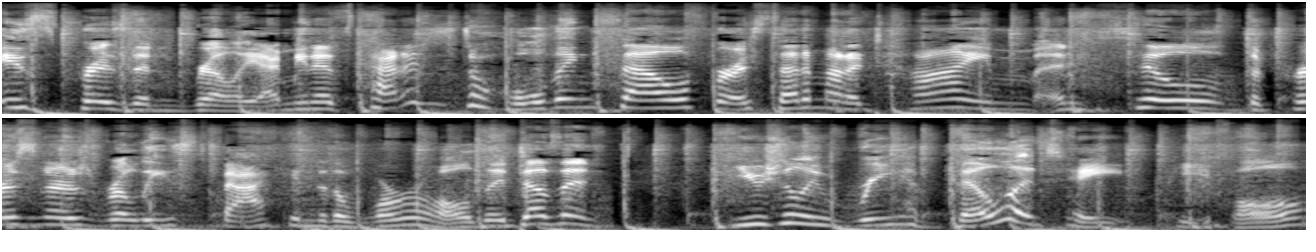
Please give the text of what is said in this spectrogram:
is prison really? I mean, it's kind of just a holding cell for a set amount of time until the prisoner's released back into the world. It doesn't usually rehabilitate people.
